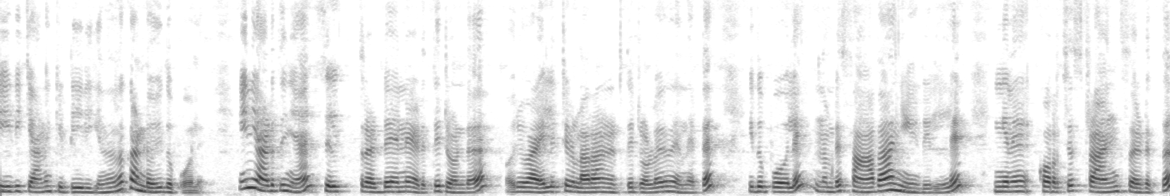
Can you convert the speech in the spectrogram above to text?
രീതിക്കാണ് കിട്ടിയിരിക്കുന്നത് കണ്ടോ ഇതുപോലെ. ഇനി അടുത്ത് ഞാൻ സിൽക്ക് ത്രെഡ് തന്നെ എടുത്തിട്ടുണ്ട്. ഒരു വയലറ്റ് കളറാണ് എടുത്തിട്ടുള്ളത് എന്നിട്ട് ഇതുപോലെ നമ്മുടെ സാധാ നീഡിലിൽ ഇങ്ങനെ കുറച്ച് സ്ട്രാൻസ് എടുത്ത്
